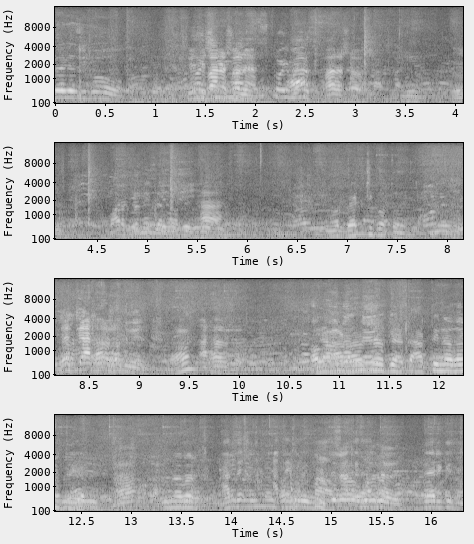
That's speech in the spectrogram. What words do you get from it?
কেজি বারোশো নেন। বারোশো। হ্যাঁ। আমার ব্যাগটি কত? একটি আঠারোশো দেবেন। হ্যাঁ? আঠারোশো। আঠারোশো আর তিন হাজার থেকে হ্যাঁ। তিন হাজার দেড় কেজি।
